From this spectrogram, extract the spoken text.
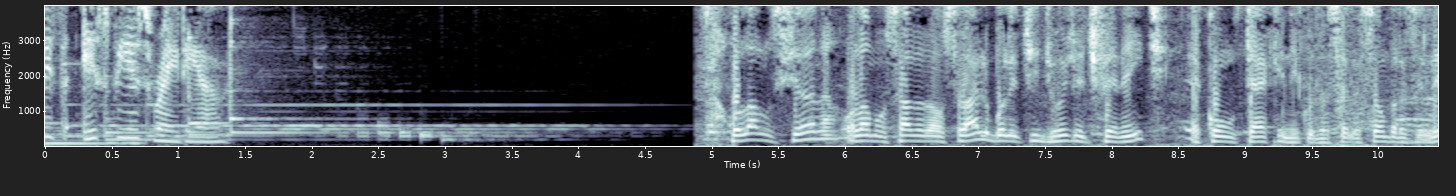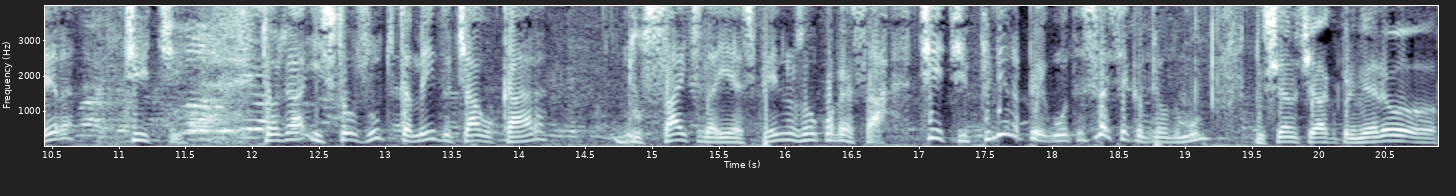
with SBS Radio. Olá, Luciana. Olá, moçada da Austrália. O boletim de hoje é diferente. É com o técnico da seleção brasileira, Tite. Então já estou junto também do Thiago Cara, do site da ESPN. Nós vamos conversar. Tite, primeira pergunta: você vai ser campeão do mundo? Luciano, Thiago, primeiro,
